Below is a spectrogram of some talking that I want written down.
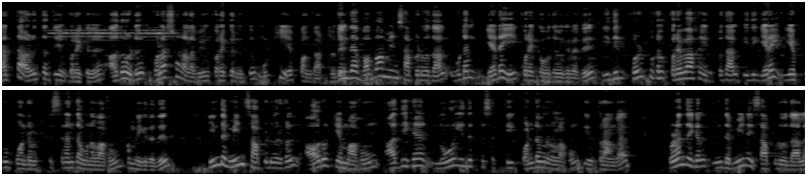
ரத்த அழுத்தத்தையும் குறைக்குது. அதோடு கொலஸ்ட்ரால் அளவையும் குறைக்கிறதுக்கு முக்கிய பங்காற்றுது. இந்த வவ்வா மீன் சாப்பிடுவதால் உடல் எடையை குறைக்க உதவுகிறது. இதில் கொழுப்புகள் குறைவாக இருப்பதால் இது எடை இயப்பு போன்றவற்றுக்கு சிறந்த உணவாகவும் அமைகிறது. இந்த மீன் சாப்பிடுவர்கள் ஆரோக்கியமாகவும் அதிக நோய் எதிர்ப்பு சக்தி கொண்டவர்களாகவும் இருக்கிறாங்க. குழந்தைகள் இந்த மீனை சாப்பிடுவதால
